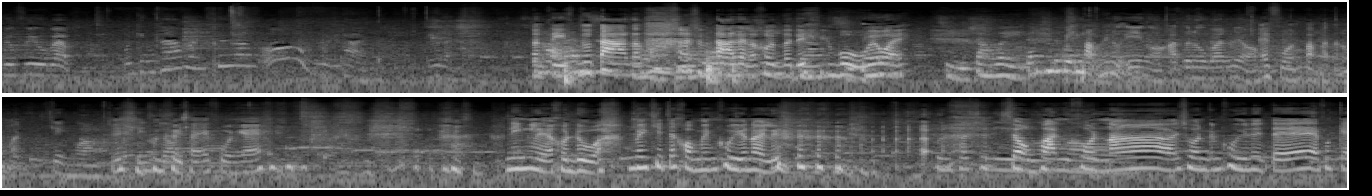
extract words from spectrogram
ฟิลฟิลแบบมากินข้าวบนเครื่องโอ้ไม่ได้ถ่ายไม่เป็นไรตอนตีดูตาสภาพดูตาแต่ละคนตอนนี้บูไม่ไหว คุณปรับให้หนูเองเหรอ อัตโนมัติเลยหรอ ไอโฟนปรับอัตโนมัติเก่งว่ะคุณเคยใช้ไอโฟนไง นิ่งเลยคนดูอะไม่คิดจะคอมเมนต์คุยกันหน่อยหรือสองพันคนนะชวนกันคุยหน่อยเต้พวกแก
